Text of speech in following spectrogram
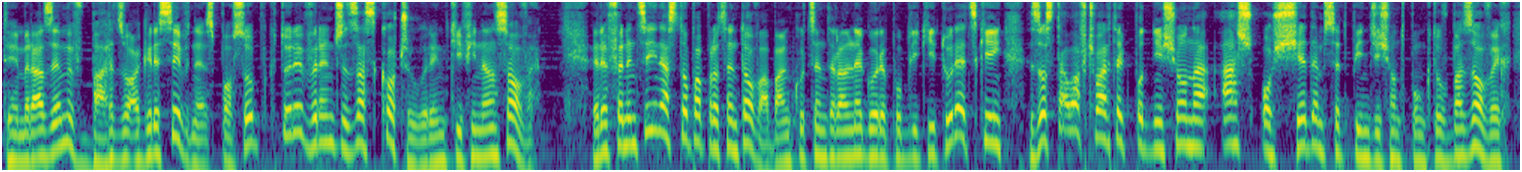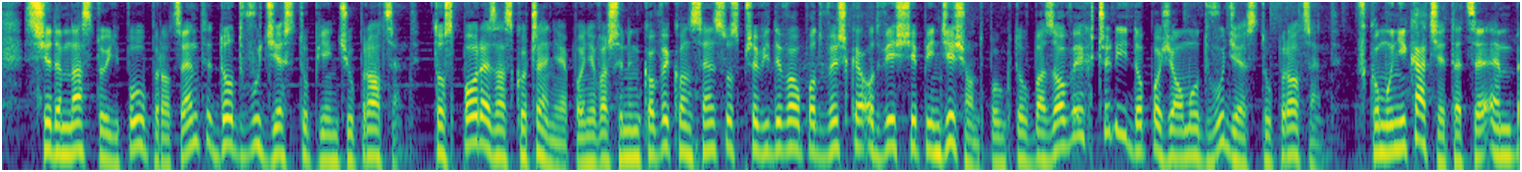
Tym razem w bardzo agresywny sposób, który wręcz zaskoczył rynki finansowe. Referencyjna stopa procentowa Banku Centralnego Republiki Tureckiej została w czwartek podniesiona aż o 750 punktów bazowych z 17,5% do 25%. To spore zaskoczenie, ponieważ rynkowy konsensus przewidywał podwyżkę o 250 punktów bazowych, czyli do poziomu poziomu 20%. W komunikacie TCMB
